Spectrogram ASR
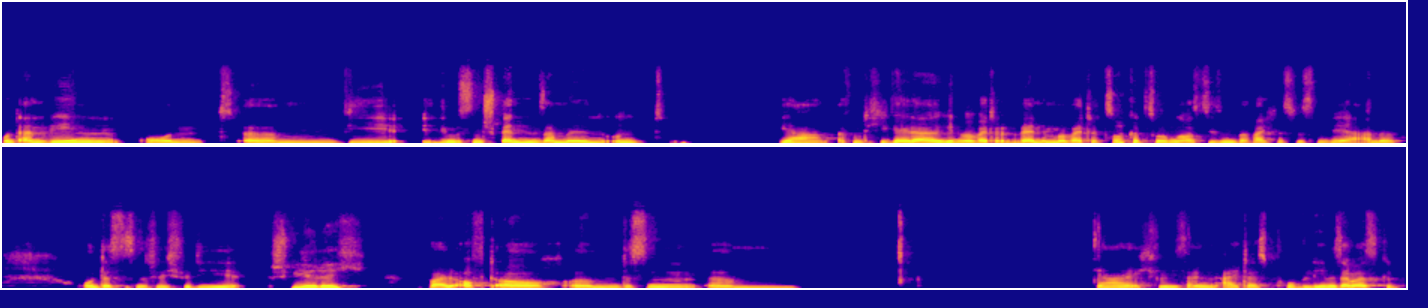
und an wen und ähm, wie, die müssen Spenden sammeln und ja, öffentliche Gelder gehen immer weiter, werden immer weiter zurückgezogen aus diesem Bereich, das wissen wir ja alle. Und das ist natürlich für die schwierig, weil oft auch ähm, das ein ähm, ja, ich will nicht sagen Altersproblem ist, aber es gibt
